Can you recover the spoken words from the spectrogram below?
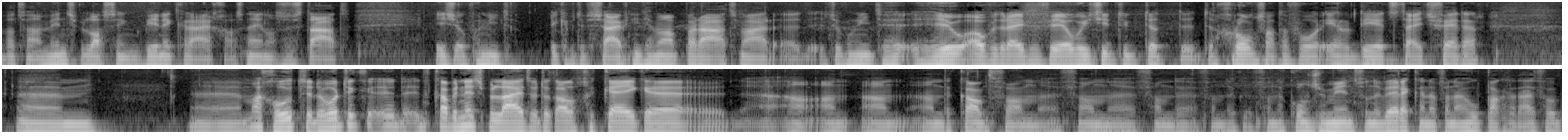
wat we aan winstbelasting binnenkrijgen als Nederlandse staat is ook niet, ik heb de cijfers niet helemaal paraat, maar het is ook niet heel overdreven veel. Je ziet natuurlijk dat de, de grondslag ervoor erodeert steeds verder. Um, uh, maar goed, er wordt ook, in het kabinetsbeleid wordt ook altijd gekeken aan, aan, aan de kant van, van, van, de, van, de, van de consument, van de werkende. Van nou, hoe pakt dat uit voor,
